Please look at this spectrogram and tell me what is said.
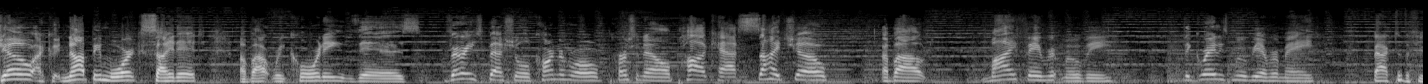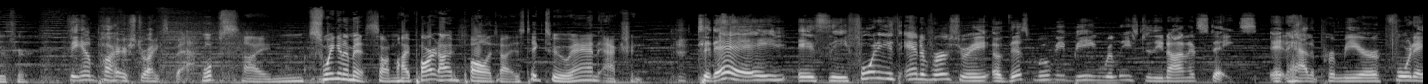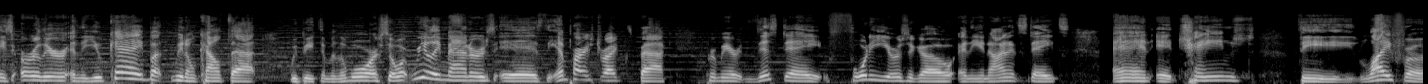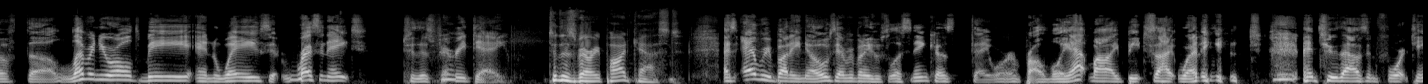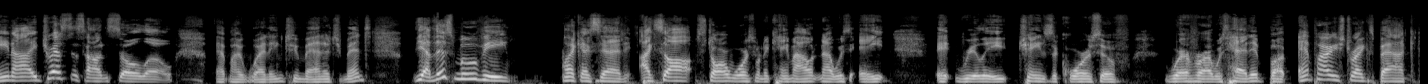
Joe, I could not be more excited about recording this very special Carnival Personnel podcast sideshow about my favorite movie, the greatest movie ever made, Back to the Future. The Empire Strikes Back. Whoops, I swing and a miss on my part. I apologize. Take two and action. Today is the 40th anniversary of this movie being released in the United States. It had a premiere four days earlier in the UK, but we don't count that. We beat them in the war. So what really matters is The Empire Strikes Back premiered this day 40 years ago in the United States, and it changed the life of the 11 year old me in ways that resonate to this very day To this very podcast. as everybody knows, everybody who's listening, because they were probably at my beachside wedding in, in 2014, I dressed as Han Solo at my wedding to management. Yeah, this movie, like I said, I saw Star Wars when it came out and I was eight. It really changed the course of wherever I was headed. But Empire Strikes Back,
